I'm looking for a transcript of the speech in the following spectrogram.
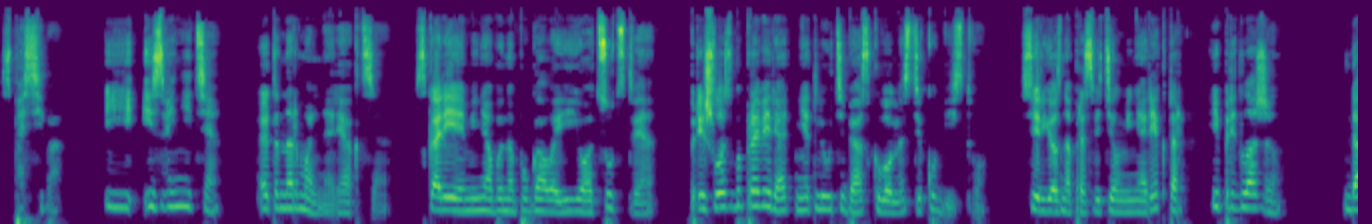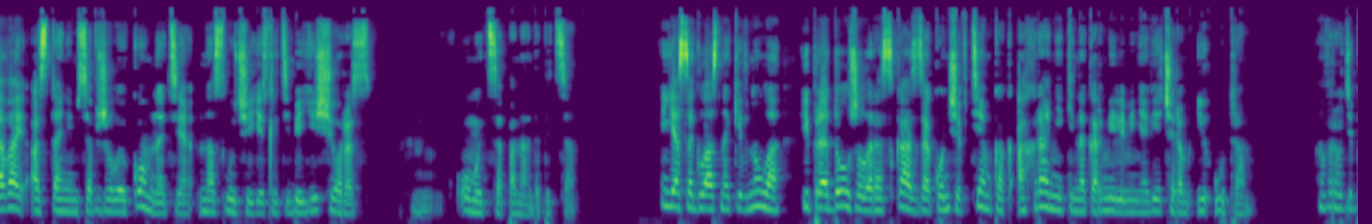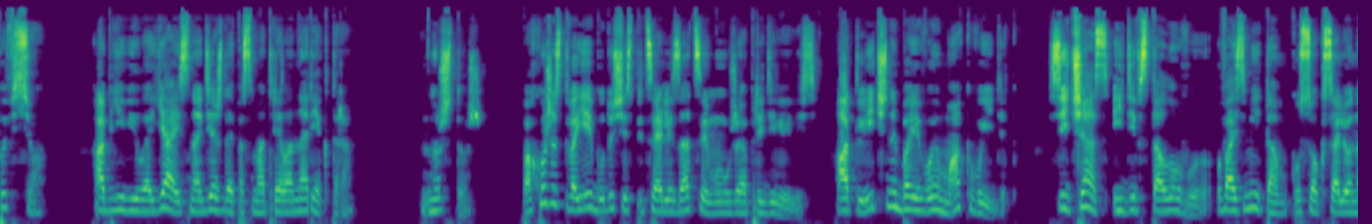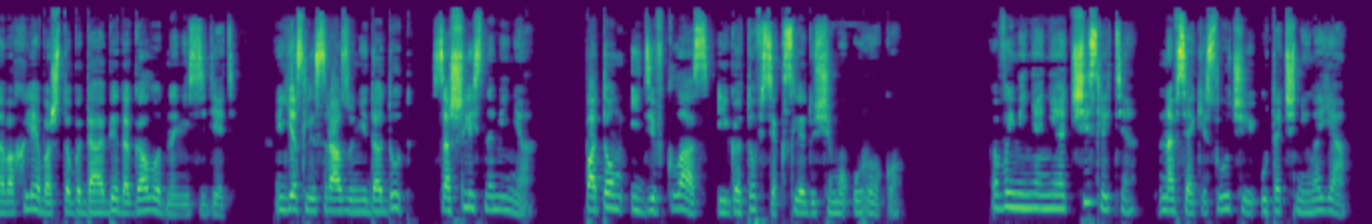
«Спасибо. И извините, это нормальная реакция. Скорее, меня бы напугало ее отсутствие. Пришлось бы проверять, нет ли у тебя склонности к убийству. Серьезно просветил меня ректор и предложил. Давай останемся в жилой комнате на случай, если тебе еще раз умыться понадобится. Я согласно кивнула и продолжила рассказ, закончив тем, как охранники накормили меня вечером и утром. «Вроде бы все», – объявила я и с надеждой посмотрела на ректора. «Ну что ж, Похоже, с твоей будущей специализацией мы уже определились. Отличный боевой маг выйдет. Сейчас иди в столовую, возьми там кусок соленого хлеба, чтобы до обеда голодно не сидеть. Если сразу не дадут, сошлись на меня. Потом иди в класс и готовься к следующему уроку. Вы меня не отчислите? На всякий случай уточнила я.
